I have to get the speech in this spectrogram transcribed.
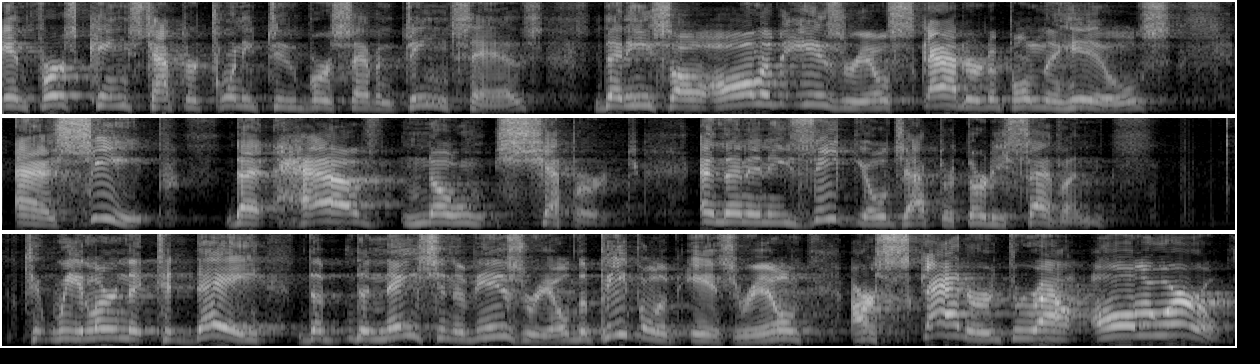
in 1 Kings chapter 22, verse 17 says that he saw all of Israel scattered upon the hills as sheep that have no shepherd. And then in Ezekiel chapter 37, we learn that today the, the nation of Israel, the people of Israel, are scattered throughout all the world.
